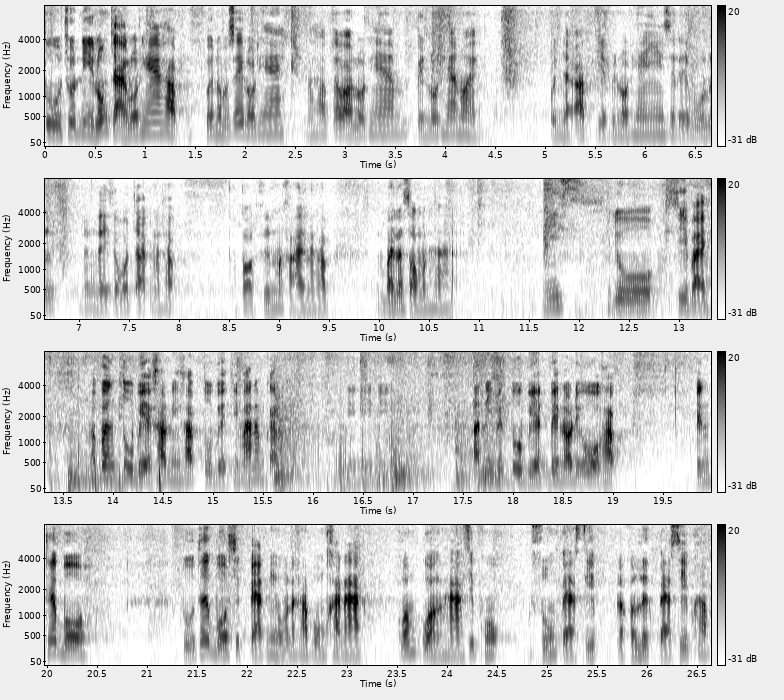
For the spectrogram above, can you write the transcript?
ตู้ชุดนี้ลงจากรถแห่ครับเพิ่นเอาไปใส่รถแห่นะครับ แต่ว่ารถแห่เป็นรถแห่หน่อยเพิ่นอยากอัปเกรดเป็นรถแห่ยี่สิบเดบูหรือจังใดกับว่จักนะครับก็ต่อขึ้นมาขายนะครับ ใบละสองพันห้ามีอยู่สี่ใบมาเบิ่งตู้เบียดครับนี่ครับตู้เบียดที่มานำกันนี่นี่นี่อันนี้เป็นตู้เบียดเบนออดิโอครับ เป็นเทอร์โบตู้เทอร์โบ 18 นิ้วนะครับผมขนาดกว้างกว้างหา 16 สูง 80 แล้วก็ลึก 80 ครับ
